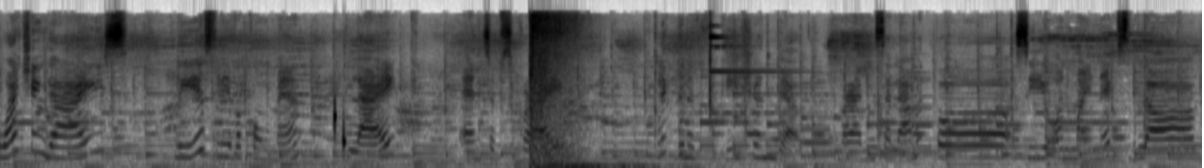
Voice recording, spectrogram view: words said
Watching guys. Please leave a comment, like, and subscribe. Click the notification bell. Maraming salamat po. See you on my next vlog.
